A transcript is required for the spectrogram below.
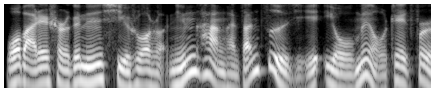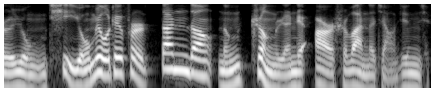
我把这事儿跟您细说说，您看看咱自己有没有这份勇气，有没有这份担当，能挣人这二十万的奖金去。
